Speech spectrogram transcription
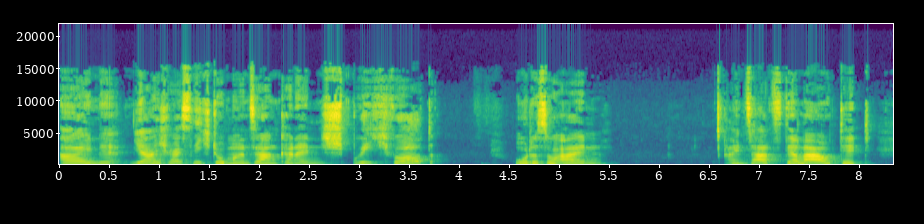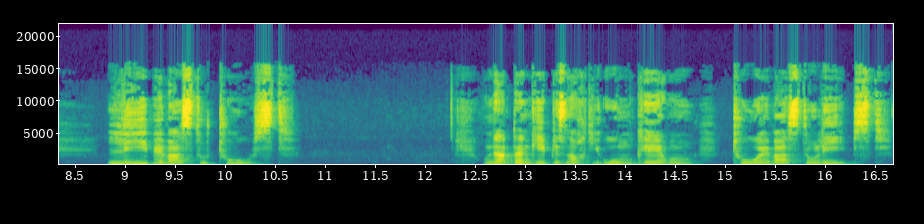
eine, ja, ich weiß nicht, ob man sagen kann, ein Sprichwort oder so ein, ein Satz, der lautet, liebe, was du tust. Und dann gibt es noch die Umkehrung, tue, was du liebst.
